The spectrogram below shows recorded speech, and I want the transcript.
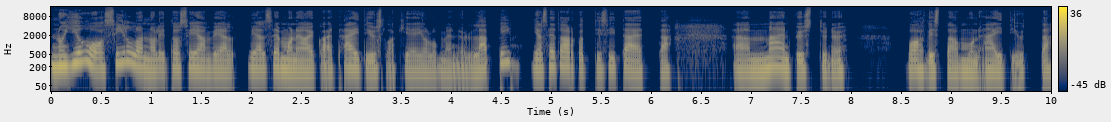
No joo, silloin oli tosiaan vielä, vielä semmoinen aika, että äitiyslaki ei ollut mennyt läpi. Ja se tarkoitti sitä, että äm, mä en pystynyt vahvistaa mun äitiyttä,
